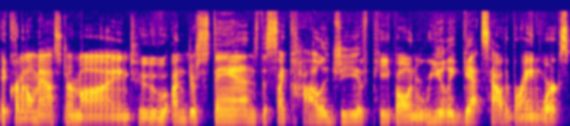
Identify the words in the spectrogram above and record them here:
a criminal mastermind who understands the psychology of people and really gets how the brain works.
